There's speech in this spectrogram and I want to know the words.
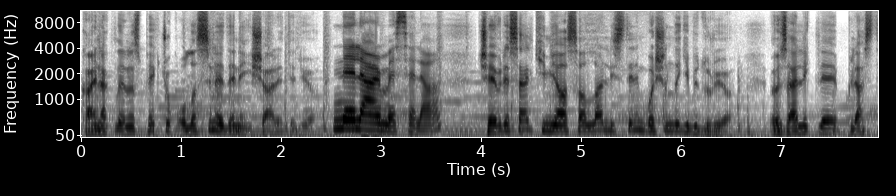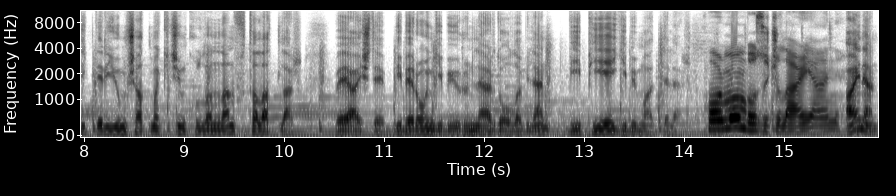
Kaynaklarınız pek çok olası nedene işaret ediyor. Neler mesela? Çevresel kimyasallar listenin başında gibi duruyor. Özellikle plastikleri yumuşatmak için kullanılan ftalatlar veya işte biberon gibi ürünlerde olabilen BPA gibi maddeler. Hormon bozucular yani. Aynen.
